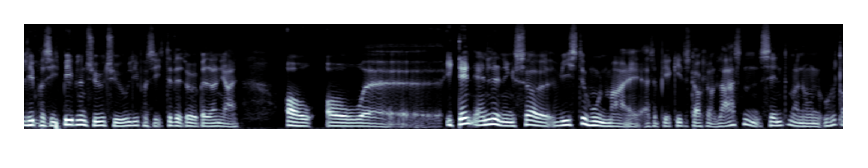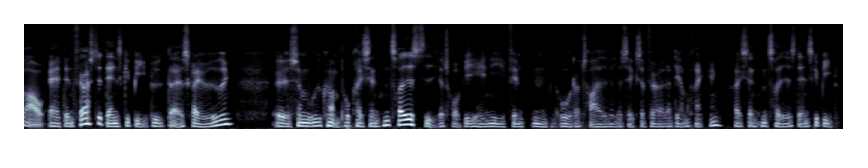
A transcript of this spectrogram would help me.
Lige præcis. Bibelen 2020, lige præcis. Det ved du jo bedre end jeg. Og, og øh, i den anledning så viste hun mig, altså Birgitte Stocklund Larsen sendte mig nogle uddrag af den første danske bibel, der er skrevet, ikke? Øh, som udkom på Christian den 3. tid. Jeg tror, vi er henne i 1538 eller 46 eller deromkring. Ikke? Christian den 3. danske bibel.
